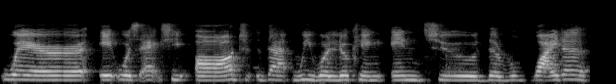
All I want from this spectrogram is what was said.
where it was actually odd that we were looking into the wider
